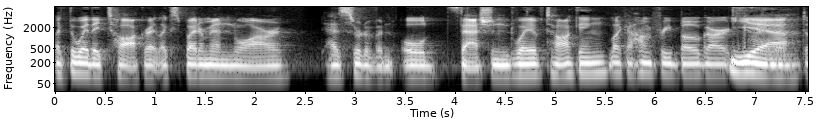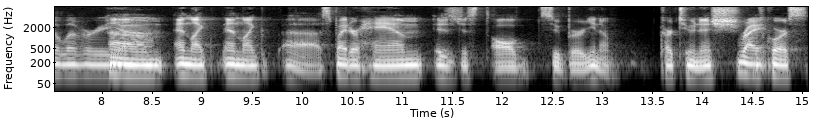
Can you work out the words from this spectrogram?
like the way they talk right? Like spider-man noir has sort of an old-fashioned way of talking like a Humphrey Bogart Yeah. kind of delivery. Yeah. um, and like and like uh, Spider Ham is just all super, you know, cartoonish, Right. Of course.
